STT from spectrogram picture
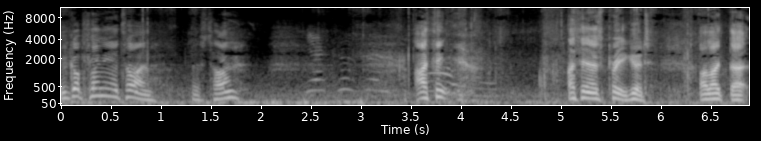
We've got plenty of time this time. Yeah, there's um, I think. I think that's pretty good. I like that.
